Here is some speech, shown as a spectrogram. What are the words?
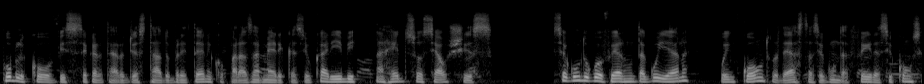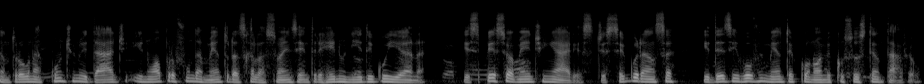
publicou o vice-secretário de Estado britânico para as Américas e o Caribe na rede social X. Segundo o governo da Guiana, O encontro desta segunda-feira se concentrou na continuidade e no aprofundamento das relações entre Reino Unido e Guiana, especialmente em áreas de segurança e desenvolvimento econômico sustentável.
